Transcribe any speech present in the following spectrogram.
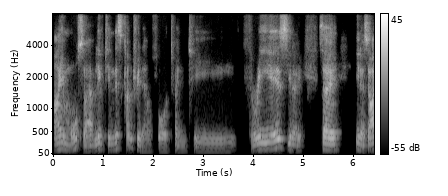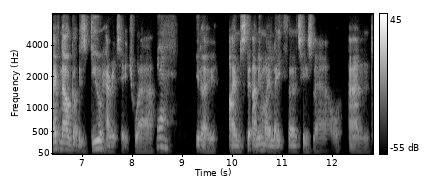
I am also I've lived in this country now for 23 years, you know, so you know, so I've now got this dual heritage where, yeah, you know, I'm still I'm in my late 30s now, and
